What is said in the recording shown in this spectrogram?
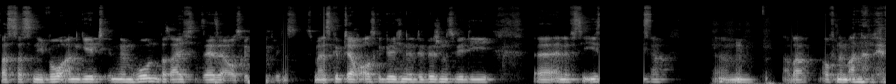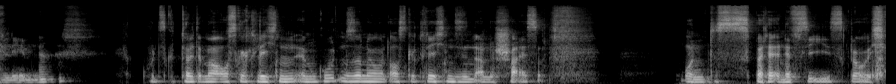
was das Niveau angeht, in einem hohen Bereich sehr, sehr ausgeglichen ist. Ich meine, es gibt ja auch ausgeglichene Divisions wie die äh, NFC East, ähm, aber auf einem anderen Level eben. Ne? Gut, es gibt halt immer ausgeglichen im guten Sinne und ausgeglichen sind alle scheiße. Und das ist bei der NFC East, glaube ich.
